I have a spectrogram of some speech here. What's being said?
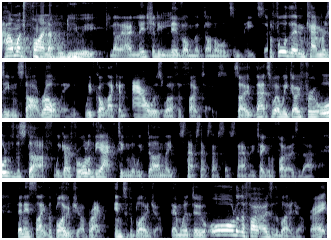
How much pineapple do you eat? No, I literally live on McDonald's and pizza. Before them cameras even start rolling, we've got like an hour's worth of photos. So that's where we go through all of the stuff. We go through all of the acting that we've done. They snap, snap, snap, snap, snap. We take all the photos of that. Then it's like the blowjob, right? Into the blowjob. Then we'll do all of the photos of the blowjob, right?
